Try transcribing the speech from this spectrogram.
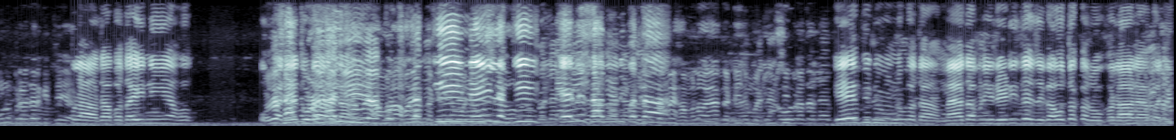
ਹੁਣ ਬ੍ਰਦਰ ਕਿੱਥੇ ਆ? ਭਰਾ ਦਾ ਪਤਾ ਹੀ ਨਹੀਂ ਆ ਉਹ। ਉਹ ਘਰੇ ਥੋੜਾ ਜਿਹਾ। ਲੱਗੀ ਨਹੀਂ ਲੱਗੀ ਇਹ ਵੀ ਸਾਨੂੰ ਨਹੀਂ ਪਤਾ। ਹਮਲਾ ਹੋਇਆ ਗੱਡੀ 'ਚ ਮੌਜੂਦ ਸੀ ਬ੍ਰਦਰ ਇਹ ਵੀ ਨੀ ਮੈਨੂੰ ਪਤਾ। ਮੈਂ ਤਾਂ ਆਪਣੀ ਰੇੜੀ ਤੇ ਸੀਗਾ ਉਹ ਤਾਂ ਘਰੋਂ ਫਰਾਰ ਆ ਭਾਜੀ।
